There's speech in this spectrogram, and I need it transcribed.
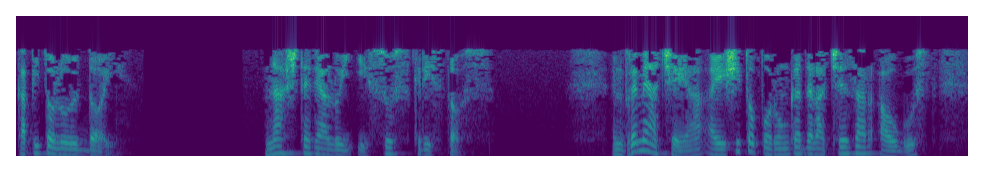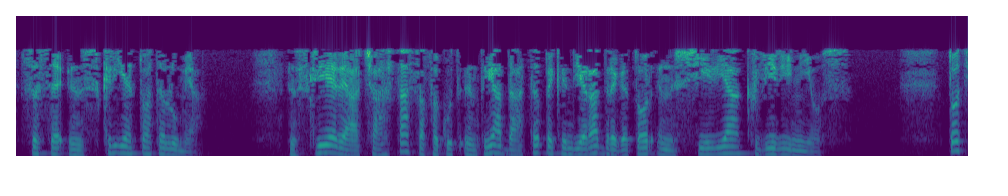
Capitolul 2 Nașterea lui Isus Hristos În vremea aceea a ieșit o poruncă de la Cezar August să se înscrie toată lumea. Înscrierea aceasta s-a făcut întâia dată pe când era dregător în Siria Quirinius. Toți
